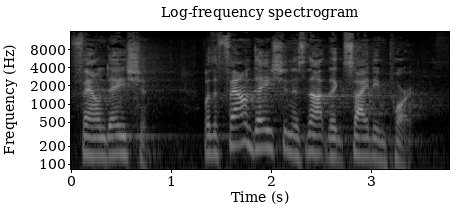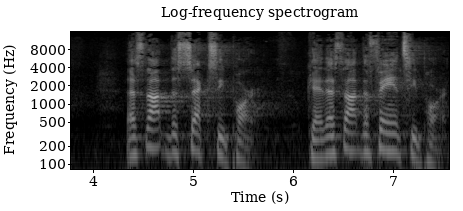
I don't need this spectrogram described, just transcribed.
foundation. But the foundation is not the exciting part, that's not the sexy part, okay? That's not the fancy part.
